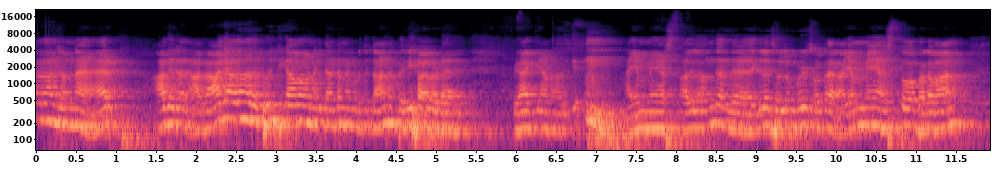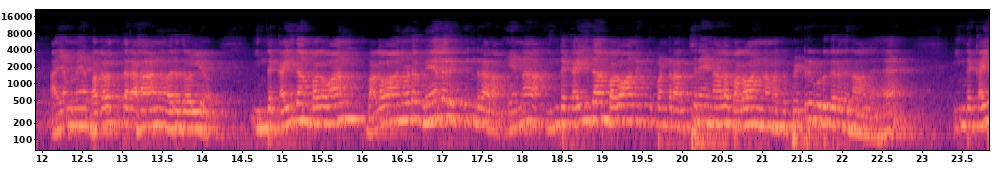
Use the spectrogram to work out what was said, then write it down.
தான் சொன்னார். அது ராஜா தான் அதை புரிஞ்சிக்காம அவனுக்கு தண்டனை கொடுத்துட்டான்னு பெரியவாளோட வியாக்கியானம் அதுக்கு. அயம்மே ஹஸ் அதில் வந்து அந்த இதில் சொல்லும்போது சொல்கிறார் அயம்மே ஹஸ்தோ பகவான் அயம்மே பகவத்தரகான்னு வருதோ இல்லையோ. இந்த கை தான் பகவான் பகவானோட மேலே இருக்குன்றாராம். ஏன்னா இந்த கை தான் பகவானுக்கு பண்ணுற அர்ச்சனையினால பகவான் நமக்கு பெற்று கொடுக்கறதுனால இந்த கை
